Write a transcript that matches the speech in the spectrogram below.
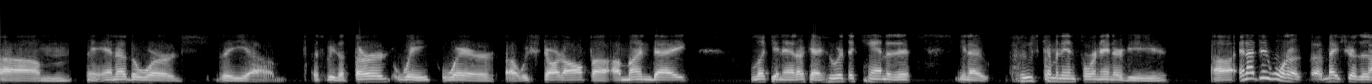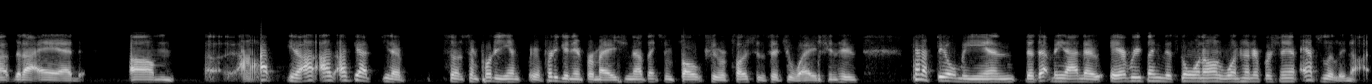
Um, in other words, the uh, this will be the third week where uh, we start off a Monday looking at okay, who are the candidates? You know, who's coming in for an interview? Uh, and I do want to uh, make sure that I, that I add, um, uh, I, you know, I, have got you know some some pretty pretty good information. I think some folks who are close to the situation who kind of fill me in. Does that mean I know everything that's going on 100%? Absolutely not,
